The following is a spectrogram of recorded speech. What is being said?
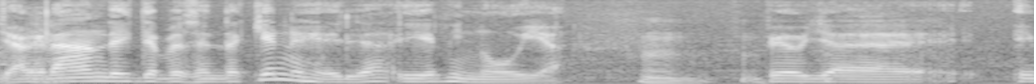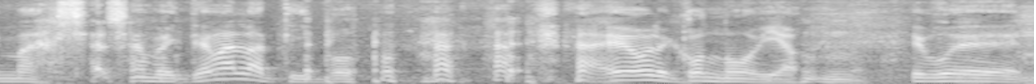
ya grandes y te presentas, ¿quién es ella? Y es mi novia. Mm. Pero ya, y más, ya se me tema la tipo. es con novia. Y bueno,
